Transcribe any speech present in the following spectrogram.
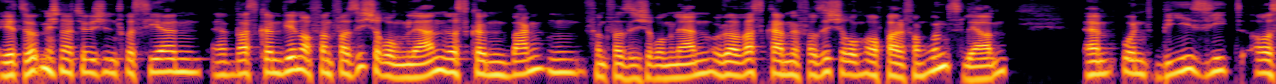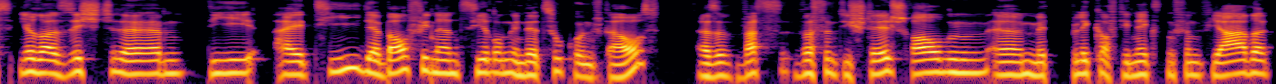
Jetzt würde mich natürlich interessieren, äh, was können wir noch von Versicherungen lernen? Was können Banken von Versicherungen lernen? Oder was kann eine Versicherung auch mal von uns lernen? Ähm, und wie sieht aus Ihrer Sicht ähm, die IT der Baufinanzierung in der Zukunft aus? Also was, was sind die Stellschrauben äh, mit Blick auf die nächsten fünf Jahre?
